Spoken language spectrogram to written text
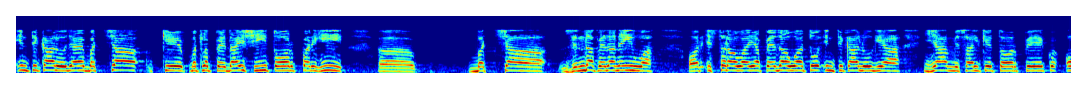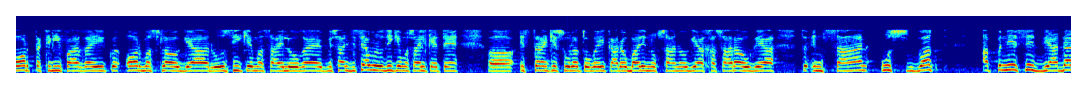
انتقال ہو جائے، بچہ کے مطلب پیدائشی طور پر ہی بچہ زندہ پیدا نہیں ہوا اور اس طرح ہوا یا پیدا ہوا تو انتقال ہو گیا، یا مثال کے طور پہ کوئی اور تکلیف آ گئی، کوئی اور مسئلہ ہو گیا، روزی کے مسائل ہو گئے، مثال جسے ہم روزی کے مسائل کہتے ہیں اس طرح کی صورت ہو گئی، کاروباری نقصان ہو گیا، خسارہ ہو گیا، تو انسان اس وقت اپنے سے زیادہ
